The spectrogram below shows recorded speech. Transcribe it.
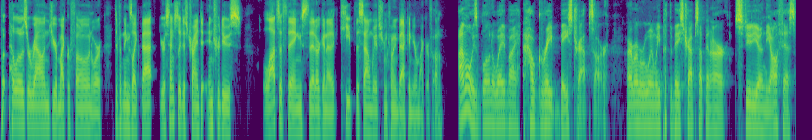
put pillows around your microphone or different things like that. You're essentially just trying to introduce lots of things that are going to keep the sound waves from coming back in your microphone. I'm always blown away by how great bass traps are. I remember when we put the bass traps up in our studio in the office,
